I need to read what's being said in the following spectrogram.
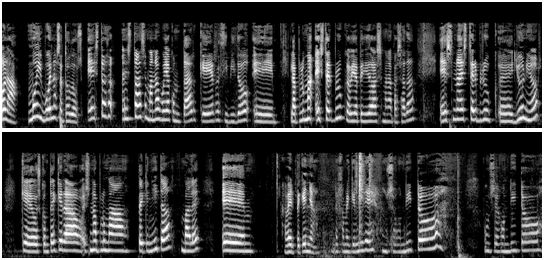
Hola, muy buenas a todos. Esta, esta semana os voy a contar que he recibido eh, la pluma Esterbrook que había pedido la semana pasada. Es una Esterbrook eh, Junior que os conté que era es una pluma pequeñita, ¿vale? Eh, a ver, pequeña. Déjame que mire un segundito. Un segundito.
